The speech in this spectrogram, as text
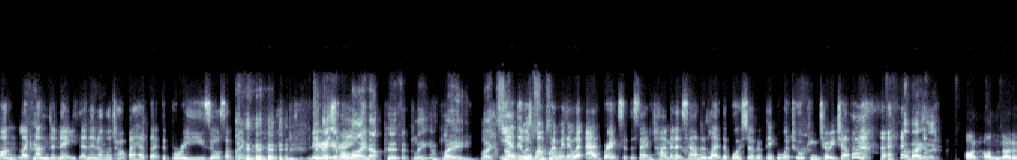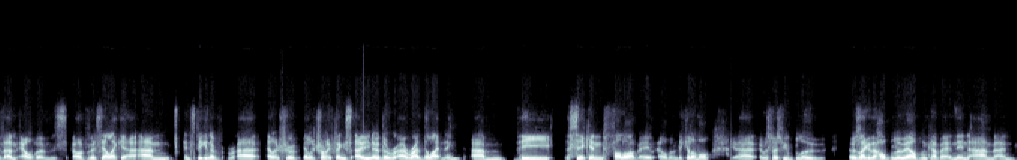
on like underneath and then on the top I had like the breeze or something Did they ever line up perfectly and play like? yeah, there was one point where there were ad breaks at the same time, and it sounded like the voiceover people were talking to each other. Amazing. On on the note of um, albums of Metallica, um, and speaking of uh, electro electronic things, uh, you know the uh, Ride the Lightning, um, the the second follow up album to Kill 'Em All. Uh, it was supposed to be blue. It was like the whole blue album cover, and then um, and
